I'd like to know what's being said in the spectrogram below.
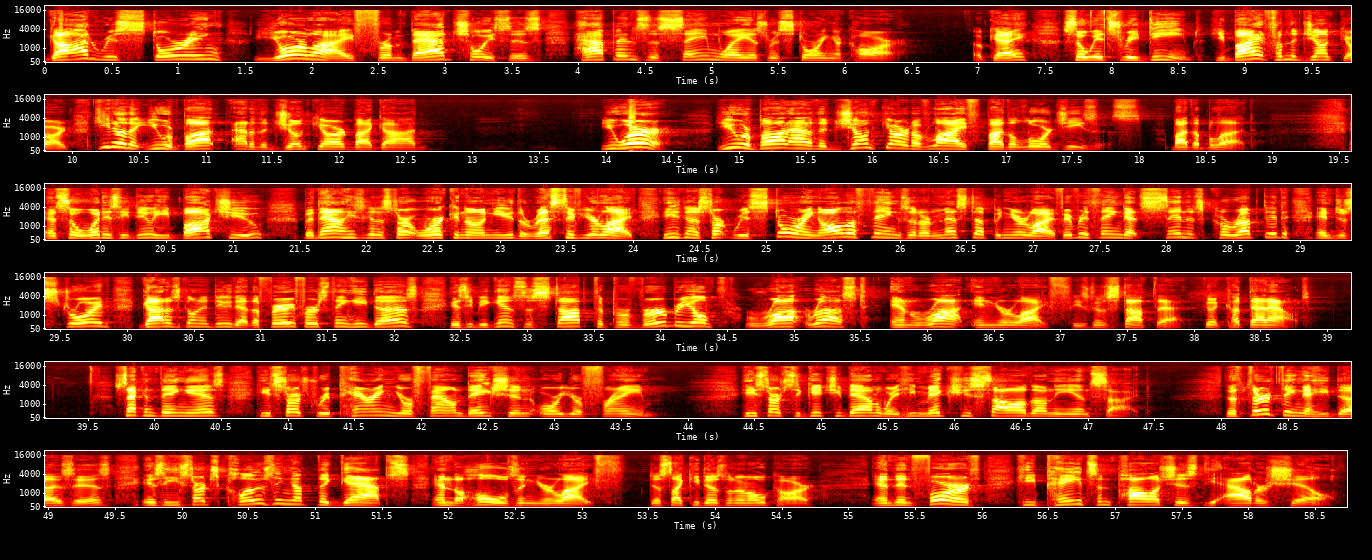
God restoring your life from bad choices happens the same way as restoring a car okay? So it's redeemed. You buy it from the junkyard. Do you know that you were bought out of the junkyard by God? You were. You were bought out of the junkyard of life by the Lord Jesus, by the blood. And so, what does he do? He bought you, but now he's going to start working on you the rest of your life. He's going to start restoring all the things that are messed up in your life. Everything that sin has corrupted and destroyed, God is going to do that. The very first thing he does is he begins to stop the proverbial rot, rust and rot in your life. He's going to stop that, he's going to cut that out. Second thing is, he starts repairing your foundation or your frame. He starts to get you down where he makes you solid on the inside. The third thing that he does is, is he starts closing up the gaps and the holes in your life, just like he does with an old car. And then fourth, he paints and polishes the outer shell.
